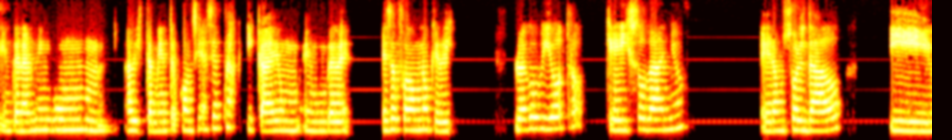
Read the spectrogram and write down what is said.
sin tener ningún avistamiento de conciencia y cae en un bebé. Ese fue uno que vi. Luego vi otro que hizo daño, era un soldado y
